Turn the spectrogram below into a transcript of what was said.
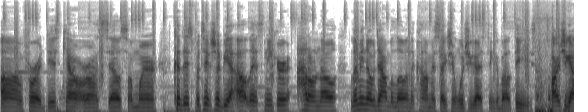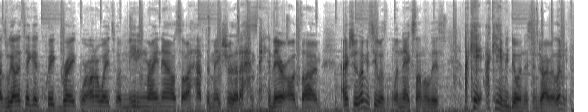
um, for a discount or on sale somewhere. Could this potentially be an outlet sneaker? I don't know. Let me know down below in the comment section what you guys think about these. All right, you guys, we got to take a quick break. We're on our way to a meeting right now, so I have to make sure that I'm there on time. Actually, let me see what's what next on the list. I can't, I can't be doing this and driving. Let me,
